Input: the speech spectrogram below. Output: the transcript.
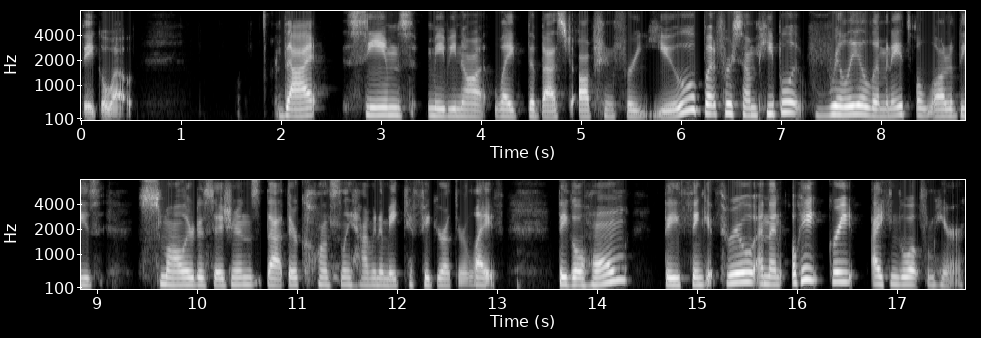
they go out. That seems maybe not like the best option for you. But for some people, it really eliminates a lot of these smaller decisions that they're constantly having to make to figure out their life. They go home, they think it through, and then, okay, great, I can go out from here.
